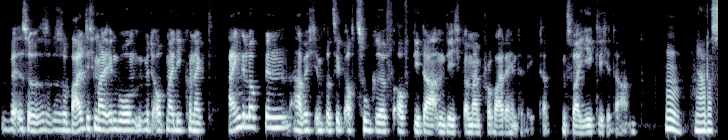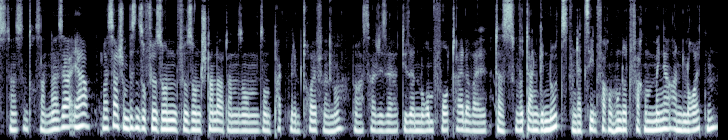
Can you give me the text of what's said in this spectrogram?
so, so, sobald ich mal irgendwo mit OpenID Connect eingeloggt bin, habe ich im Prinzip auch Zugriff auf die Daten, die ich bei meinem Provider hinterlegt habe. Und zwar jegliche Daten. Hm, ja, das, das ist interessant. Das ist ja, ja, das ist ja schon ein bisschen so für so ein, für so einen Standard dann so ein, so ein Pakt mit dem Teufel, ne? Du hast halt diese, diese enormen Vorteile, weil das wird dann genutzt von der zehnfachen, hundertfachen Menge an Leuten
